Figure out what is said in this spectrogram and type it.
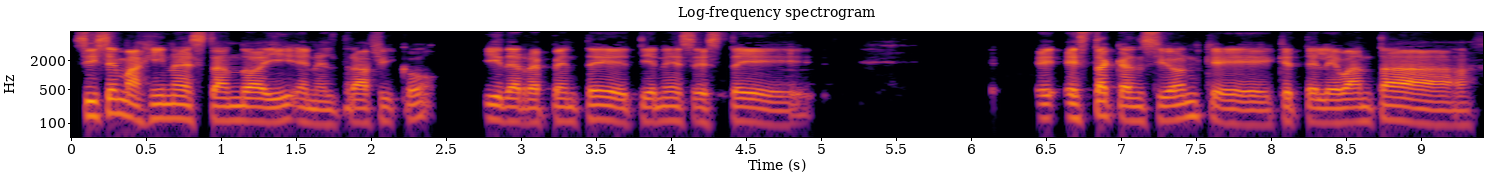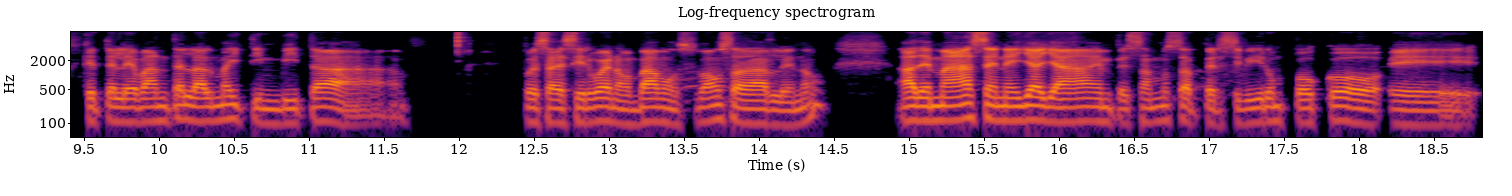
sí se imagina estando ahí en el tráfico y de repente tienes este e, esta canción que, te levanta, que te levanta el alma y te invita a, pues a decir, bueno, vamos, vamos a darle, ¿no? Además, en ella ya empezamos a percibir un poco eh,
